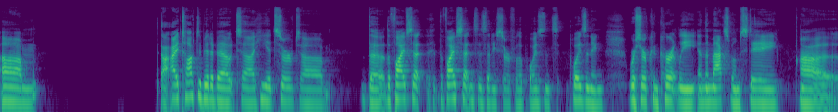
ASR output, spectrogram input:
um, I, I talked a bit about uh, he had served uh, the the five set the five sentences that he served for the poisons poisoning were served concurrently, and the maximum stay. Uh,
